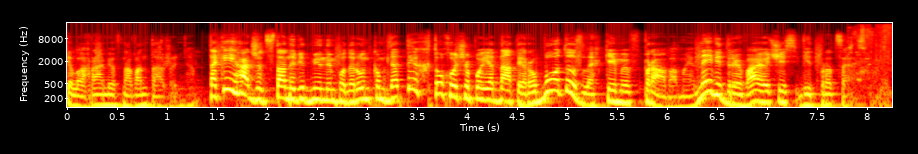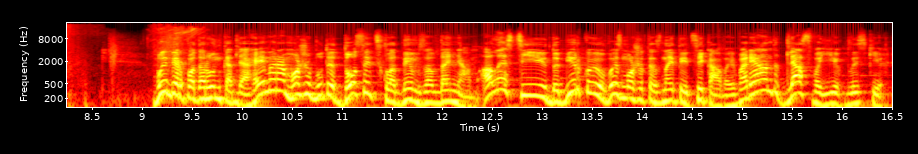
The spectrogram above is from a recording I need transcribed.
кг навантаження. Такий гаджет стане відмінним подарунком для тих, хто хоче поєднати роботу з легкими вправами, не відриваючись від процесу. Вибір подарунка для геймера може бути досить складним завданням, але з цією добіркою ви зможете знайти цікавий варіант для своїх близьких,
